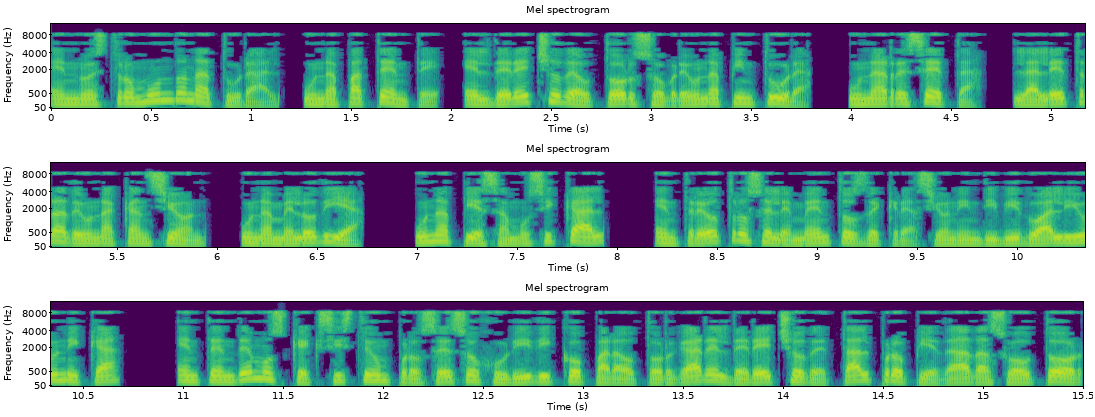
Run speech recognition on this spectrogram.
En nuestro mundo natural, una patente, el derecho de autor sobre una pintura, una receta, la letra de una canción, una melodía, una pieza musical, entre otros elementos de creación individual y única, entendemos que existe un proceso jurídico para otorgar el derecho de tal propiedad a su autor,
